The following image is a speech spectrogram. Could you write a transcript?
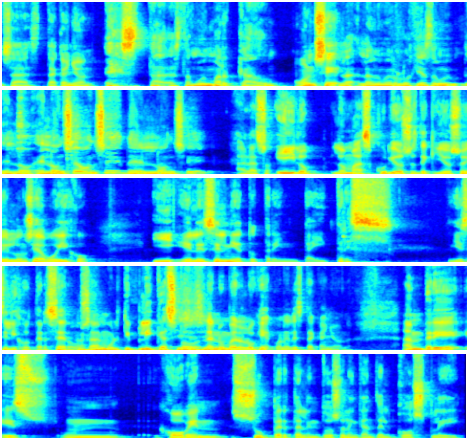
O sea, está cañón. Está, está muy marcado. 11. La, numerología está muy. El, 11-11 del 11. A las, y lo, lo, más curioso es de que yo soy el onceavo hijo y él es el nieto 33 y es el hijo tercero. O sea, multiplicas todo. La numerología con él está cañona. André es un joven súper talentoso, le encanta el cosplay.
